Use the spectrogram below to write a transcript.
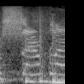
You simply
